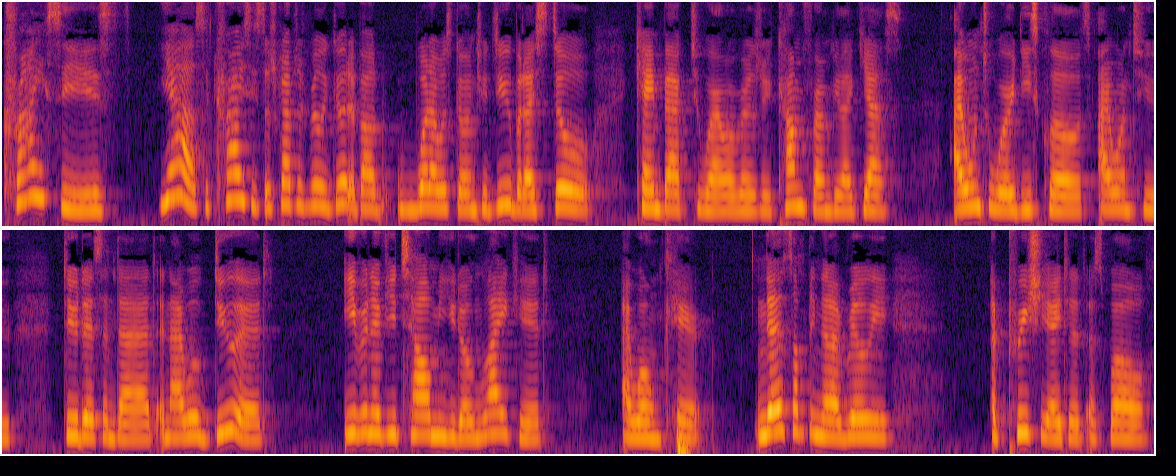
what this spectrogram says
crisis. Yes, a crisis describes it really good about what I was going to do, but I still came back to where I originally come from. Be like, yes, I want to wear these clothes. I want to do this and that, and I will do it. Even if you tell me you don't like it, I won't care. And that's something that I really appreciated as well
